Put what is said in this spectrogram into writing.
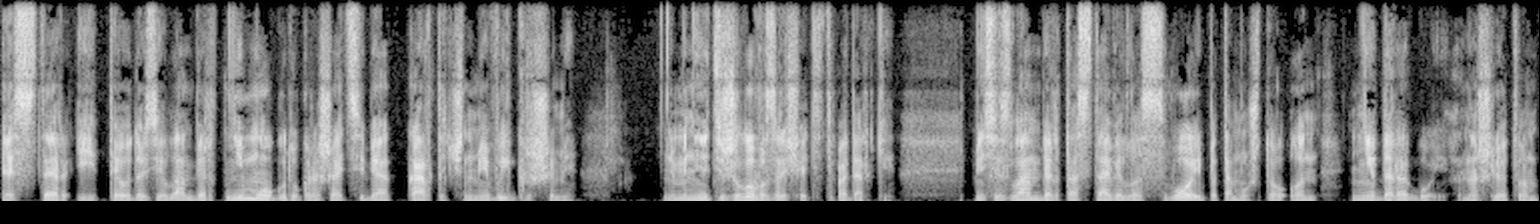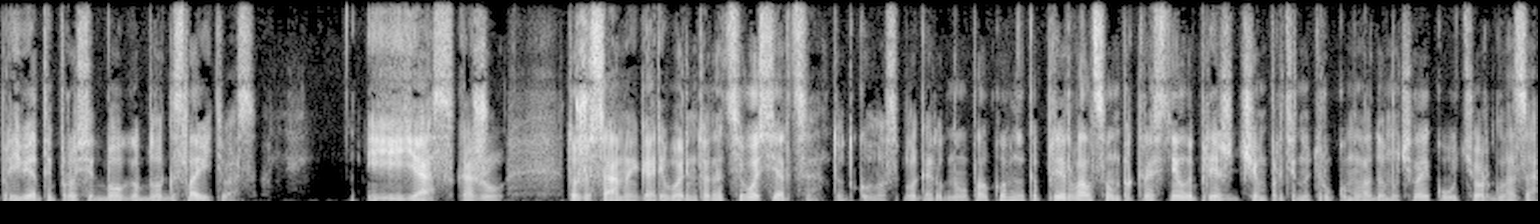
Эстер и Теодози Ламберт не могут украшать себя карточными выигрышами. Мне тяжело возвращать эти подарки. Миссис Ламберт оставила свой, потому что он недорогой. Она шлет вам привет и просит Бога благословить вас. И я скажу то же самое, Гарри Уоррентон, от всего сердца. Тут голос благородного полковника прервался, он покраснел и, прежде чем протянуть руку молодому человеку, утер глаза.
